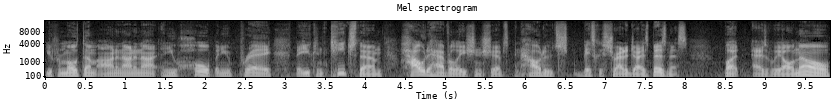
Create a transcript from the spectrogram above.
you promote them on and on and on, and you hope and you pray that you can teach them how to have relationships and how to basically strategize business. But as we all know,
